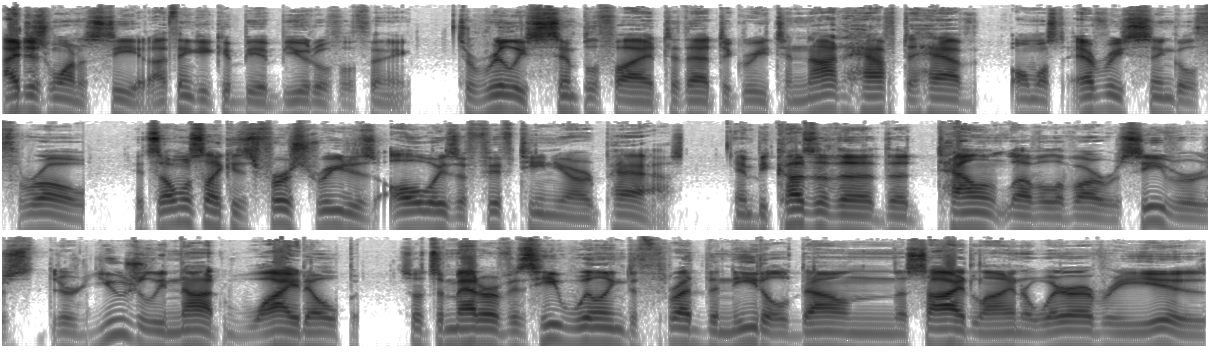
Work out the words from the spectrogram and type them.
I just want to see it. I think it could be a beautiful thing to really simplify it to that degree, to not have to have almost every single throw. It's almost like his first read is always a 15 yard pass. And because of the, the talent level of our receivers, they're usually not wide open. So it's a matter of is he willing to thread the needle down the sideline or wherever he is?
